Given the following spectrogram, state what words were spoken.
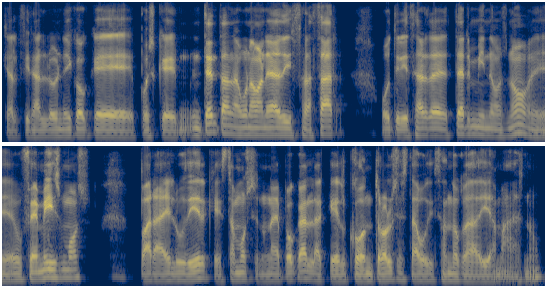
Que al final lo único que, pues que intentan de alguna manera disfrazar utilizar términos, ¿no? Eh, eufemismos para eludir que estamos en una época en la que el control se está agudizando cada día más, ¿no?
